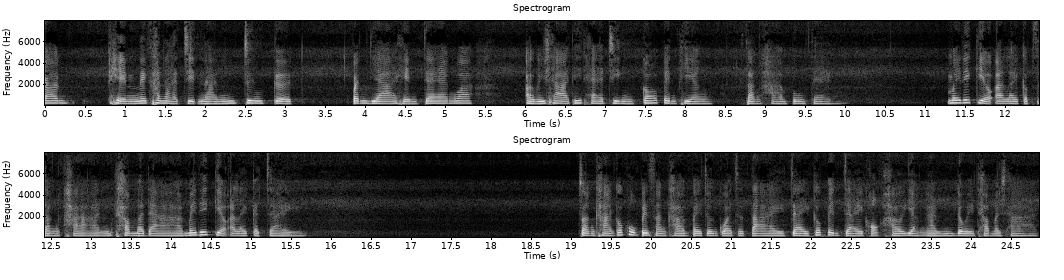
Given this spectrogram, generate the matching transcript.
การเห็นในขณะจิตนั้นจึงเกิดปัญญาเห็นแจ้งว่าอาวิชชาที่แท้จริงก็เป็นเพียงสังขารปรุงแต่ง ไม่ได้เกี่ยวอะไรกับสังขารธรรมดา ไม่ได้เกี่ยวอะไรกับใจ สังขารก็คงเป็นสังขารไปจนกว่าจะตาย ใจก็เป็นใจของเขาอย่างนั้นโดยธรรมชาติ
